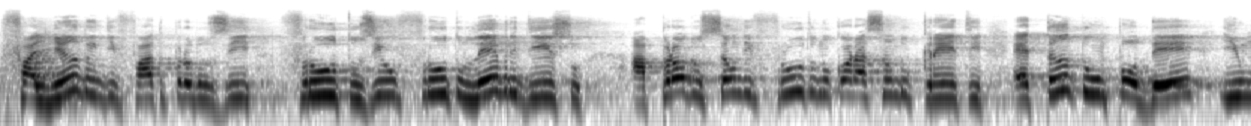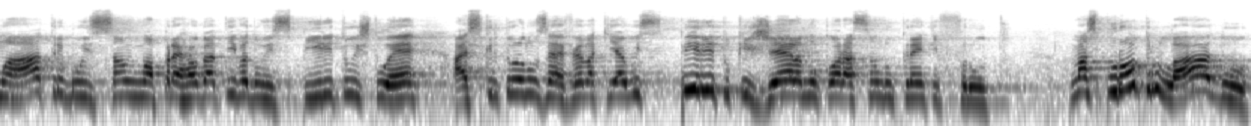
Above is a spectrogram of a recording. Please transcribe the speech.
falhando em de fato produzir frutos, e o fruto, lembre disso, a produção de fruto no coração do crente é tanto um poder e uma atribuição e uma prerrogativa do Espírito, isto é, a Escritura nos revela que é o Espírito que gera no coração do crente fruto. Mas por outro lado,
